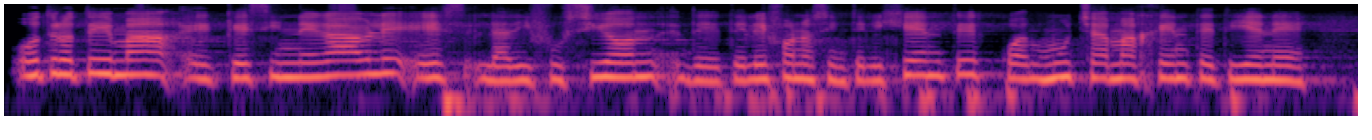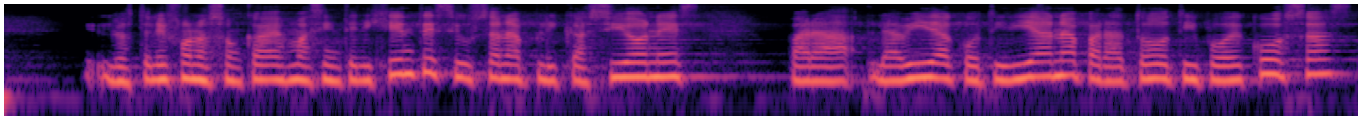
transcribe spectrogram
Otro tema eh, que es innegable es la difusión de teléfonos inteligentes. mucha más gente tiene, los teléfonos son cada vez más inteligentes, se usan aplicaciones para la vida cotidiana, para todo tipo de cosas.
